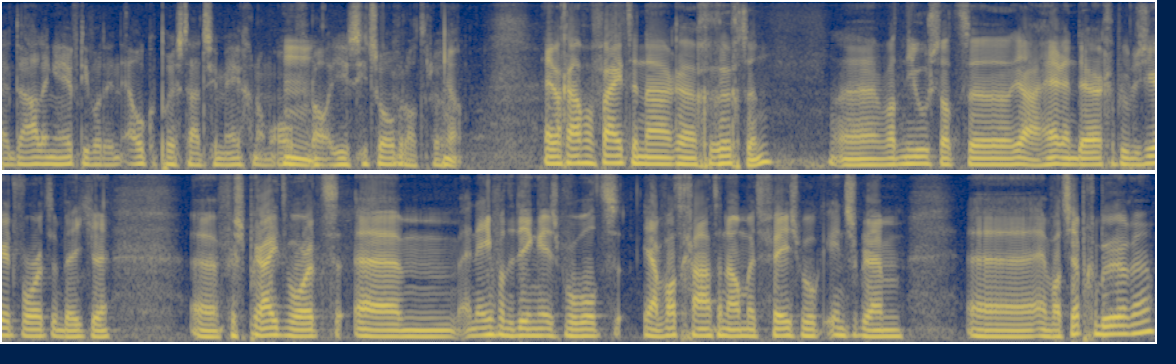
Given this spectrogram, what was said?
de daling heeft, die worden in elke prestatie meegenomen. Hmm. Overal, je ziet ze overal terug. Ja. En we gaan van feiten naar uh, geruchten. Uh, wat nieuws dat ja, her en der gepubliceerd wordt, een beetje verspreid wordt. Um, en een van de dingen is bijvoorbeeld, ja, wat gaat er nou met Facebook, Instagram en WhatsApp gebeuren?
